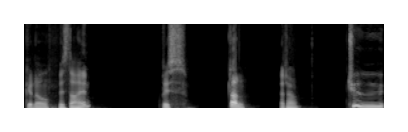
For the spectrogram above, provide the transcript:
genau. Bis dahin. Bis dann. Ciao, ciao. Tschüss.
